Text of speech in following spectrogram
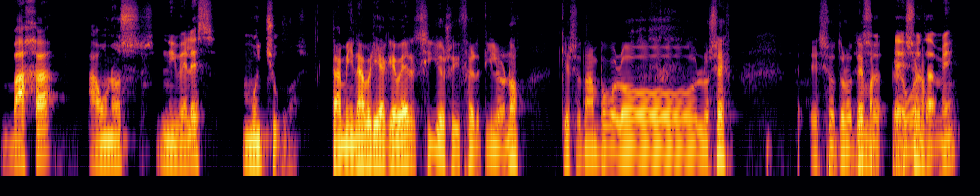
baja a unos niveles muy chungos. También habría que ver si yo soy fértil o no, que eso tampoco lo sé es otro tema. Eso, también.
